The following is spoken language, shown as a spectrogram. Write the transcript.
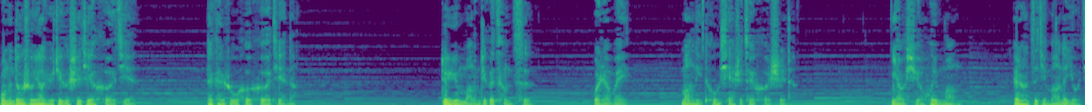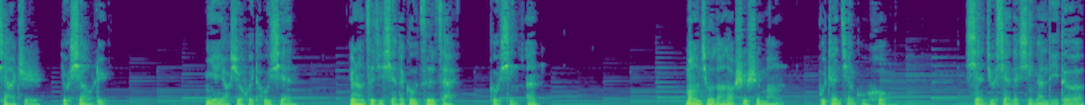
我们都说要与这个世界和解，那该如何和解呢？对于忙这个层次，我认为，忙里偷闲是最合适的。你要学会忙，要让自己忙得有价值、有效率。你也要学会偷闲，要让自己闲得够自在、够心安。忙就老老实实忙，不瞻前顾后；闲就闲得心安理得。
